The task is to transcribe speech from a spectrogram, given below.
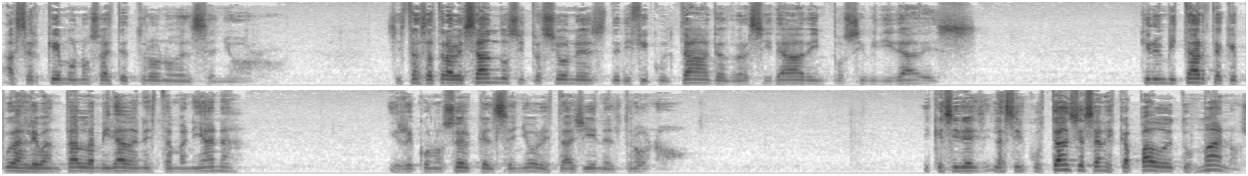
acerquémonos a este trono del Señor si estás atravesando situaciones de dificultad, de adversidad, de imposibilidades, quiero invitarte a que puedas levantar la mirada en esta mañana y reconocer que el Señor está allí en el trono. Y que si las circunstancias se han escapado de tus manos,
